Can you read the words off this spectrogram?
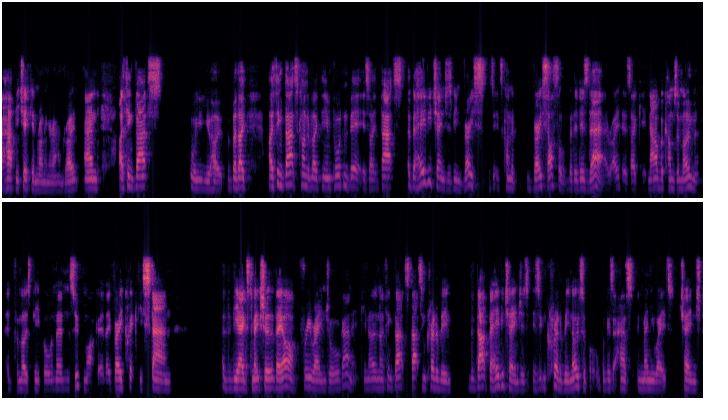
a happy chicken running around, right? And I think that's, well, you hope, but like I think that's kind of like the important bit is like that's a behavior change has been very it's kind of very subtle, but it is there, right? It's like it now becomes a moment for most people, and then the supermarket they very quickly scan the eggs to make sure that they are free range or organic, you know. And I think that's that's incredibly that behavior change is, is incredibly notable because it has in many ways changed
